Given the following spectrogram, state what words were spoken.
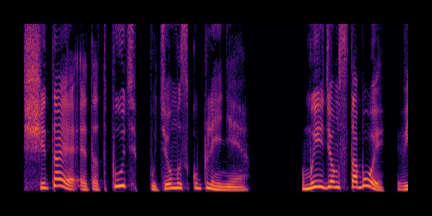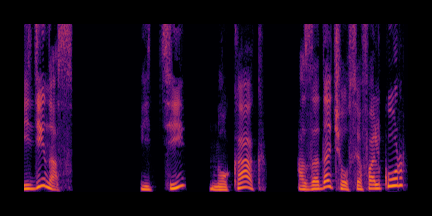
считая этот путь путем искупления. «Мы идем с тобой, веди нас!» «Идти? Но как?» Озадачился Фалькор,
